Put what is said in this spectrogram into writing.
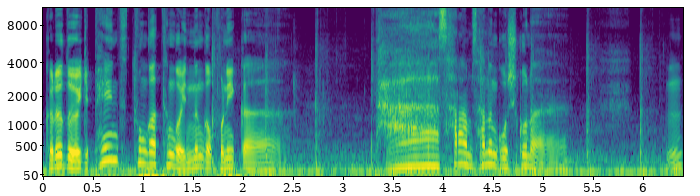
그래도 여기 페인트 통 같은 거 있는 거 보니까 다 사람 사는 곳이구나. 응?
